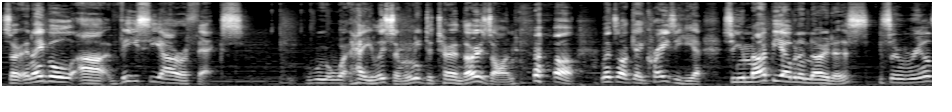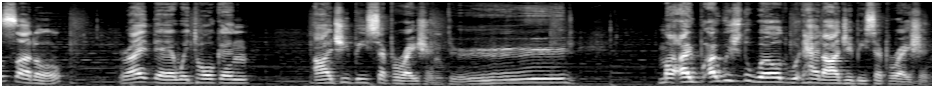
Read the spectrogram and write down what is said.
So enable uh, VCR effects. Hey, listen, we need to turn those on. let's not get crazy here. So you might be able to notice it's a real subtle, right there, we're talking RGB separation. Dude. My, I, I wish the world would had RGB separation.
